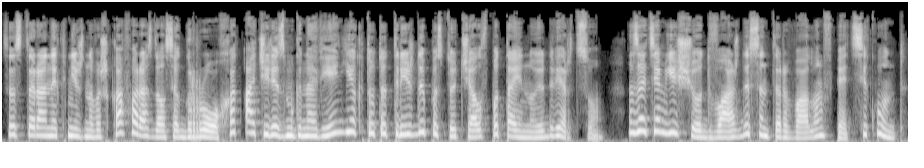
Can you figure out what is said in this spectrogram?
Со стороны книжного шкафа раздался грохот, а через мгновение кто-то трижды постучал в потайную дверцу затем еще дважды с интервалом в пять секунд.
